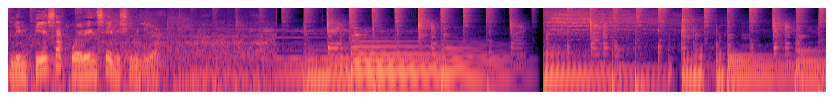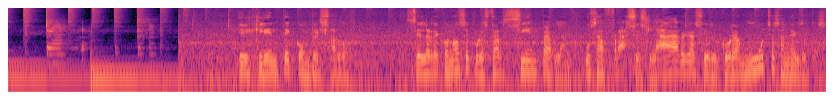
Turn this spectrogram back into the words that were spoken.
limpieza, coherencia y visibilidad. El cliente conversador. Se le reconoce por estar siempre hablando. Usa frases largas y recurre a muchas anécdotas.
